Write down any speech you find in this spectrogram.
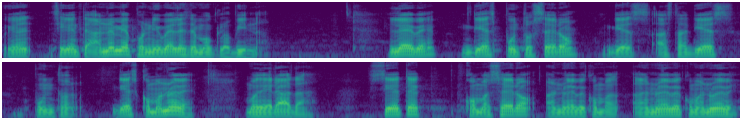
Bien, siguiente, anemia por niveles de hemoglobina. Leve, 10.0, 10 hasta 10.9. Moderada, 7,0 a 9,9.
